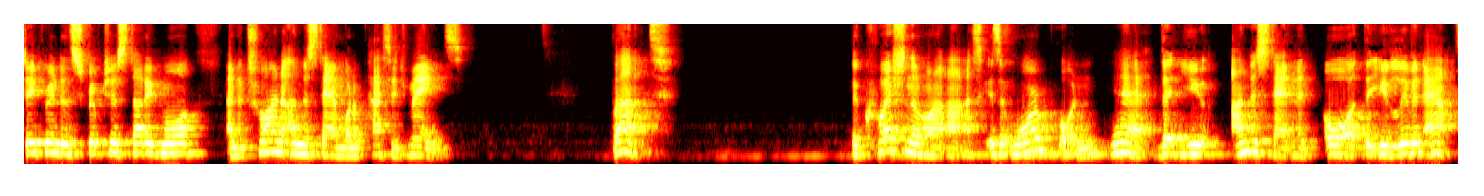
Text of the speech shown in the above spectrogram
deeper into the scriptures, studied more, and to try and understand what a passage means. But the question that I want to ask is it more important, yeah, that you understand it or that you live it out?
